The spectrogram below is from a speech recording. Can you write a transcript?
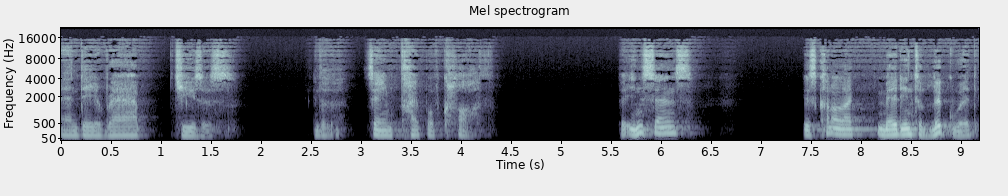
and they wrapped Jesus in the same type of cloth. The incense is kind of like made into liquid.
